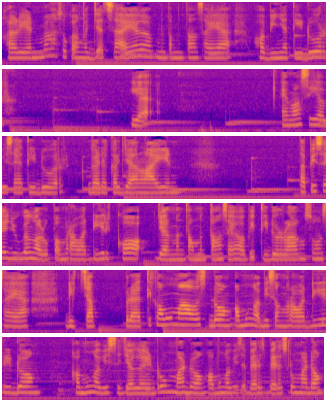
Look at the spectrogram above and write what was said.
Kalian mah suka ngejat saya mentang-mentang saya hobinya tidur. Ya, emang sih hobi saya tidur, gak ada kerjaan lain. Tapi saya juga gak lupa merawat diri kok. Jangan mentang-mentang saya hobi tidur langsung saya dicap berarti kamu males dong, kamu gak bisa ngerawat diri dong. Kamu gak bisa jagain rumah dong kamu gak bisa beres-beres rumah dong.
